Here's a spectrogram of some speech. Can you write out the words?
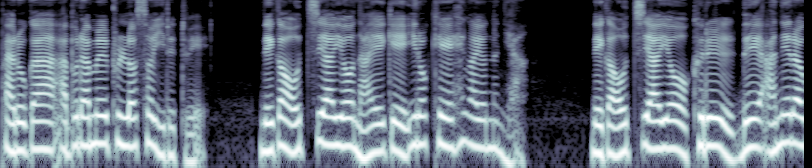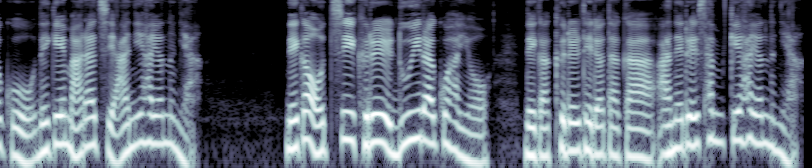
바로가 아브람을 불러서 이르되 내가 어찌하여 나에게 이렇게 행하였느냐? 내가 어찌하여 그를 내 아내라고 내게 말하지 아니하였느냐? 내가 어찌 그를 누이라고 하여 내가 그를 데려다가 아내를 삼게 하였느냐?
